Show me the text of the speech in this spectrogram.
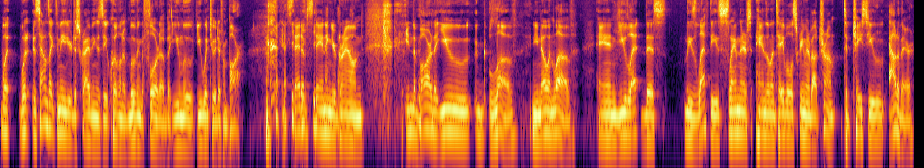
what what it sounds like to me you're describing is the equivalent of moving to Florida, but you moved you went to a different bar. Instead of standing your ground in the bar that you love, you know and love, and you let this these lefties slam their hands on the table screaming about Trump to chase you out of there,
